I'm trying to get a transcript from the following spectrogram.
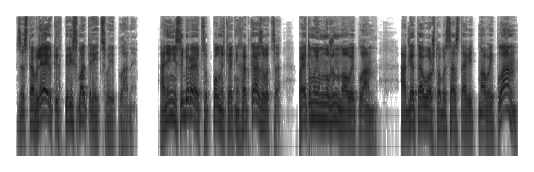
заставляют их пересмотреть свои планы. Они не собираются полностью от них отказываться, поэтому им нужен новый план. А для того, чтобы составить новый план,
